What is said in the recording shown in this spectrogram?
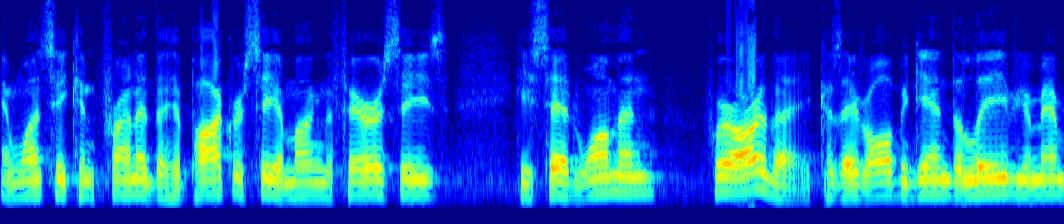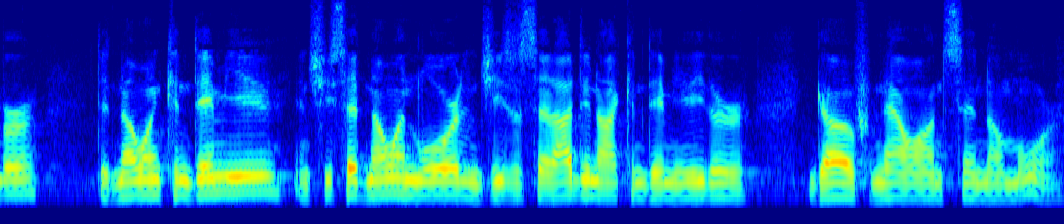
And once he confronted the hypocrisy among the Pharisees, he said, Woman, where are they? Because they've all begun to leave, you remember? Did no one condemn you? And she said, No one, Lord. And Jesus said, I do not condemn you either. Go from now on, sin no more.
